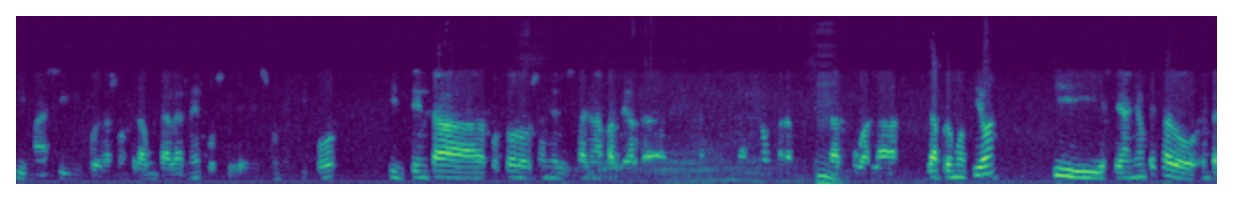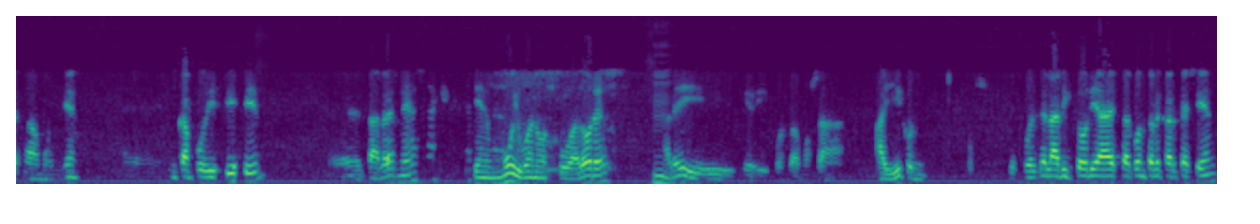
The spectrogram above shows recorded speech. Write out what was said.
y más si juegas contra un Tabernes, pues que es un intenta por todos los años estar en la parte alta de la clasificación para intentar mm. jugar la, la, promoción y este año ha empezado, empezado muy bien. Eh, un campo difícil, eh, el Tabernes, tiene muy buenos jugadores, mm. ¿vale? Y, pues vamos a, allí con pues, después de la victoria esta contra el Carcassén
